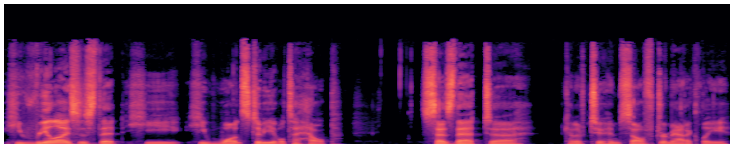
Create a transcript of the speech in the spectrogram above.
he realizes that he he wants to be able to help. Says that uh, kind of to himself dramatically,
